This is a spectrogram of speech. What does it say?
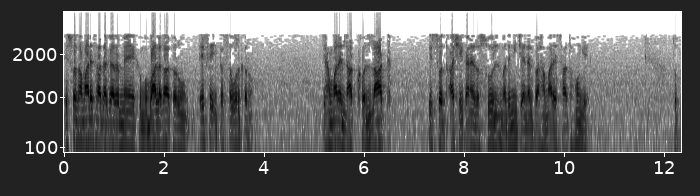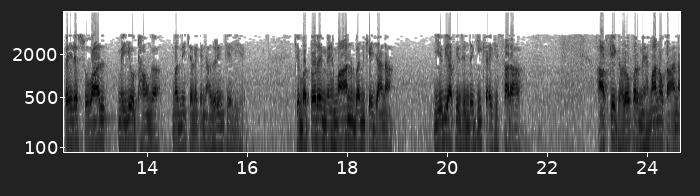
اس وقت ہمارے ساتھ اگر میں ایک مبالغہ کروں ایسے ہی تصور کروں کہ ہمارے لاکھوں لاکھ اس وقت عاشقان رسول مدنی چینل پر ہمارے ساتھ ہوں گے۔ تو پہلے سوال میں یہ اٹھاؤں گا مدنی چینل کے ناظرین کے لیے کہ بطور مہمان بن کے جانا یہ بھی آپ کی زندگی کا ایک حصہ رہا۔ آپ کے گھروں پر مہمانوں کا آنا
